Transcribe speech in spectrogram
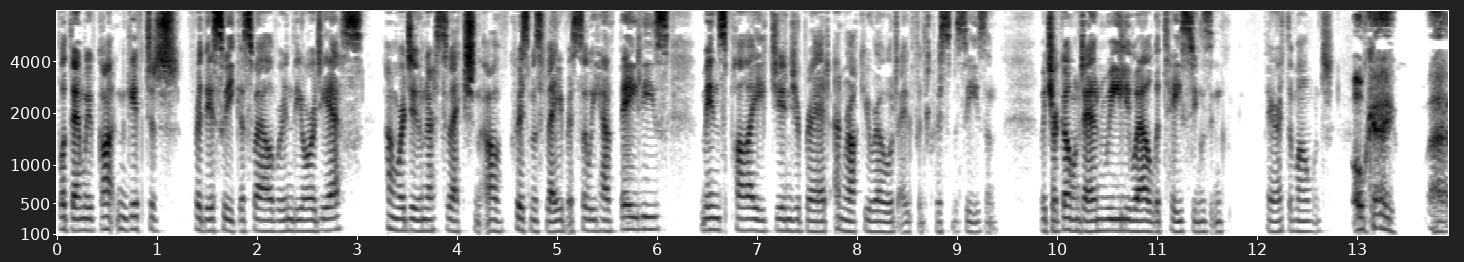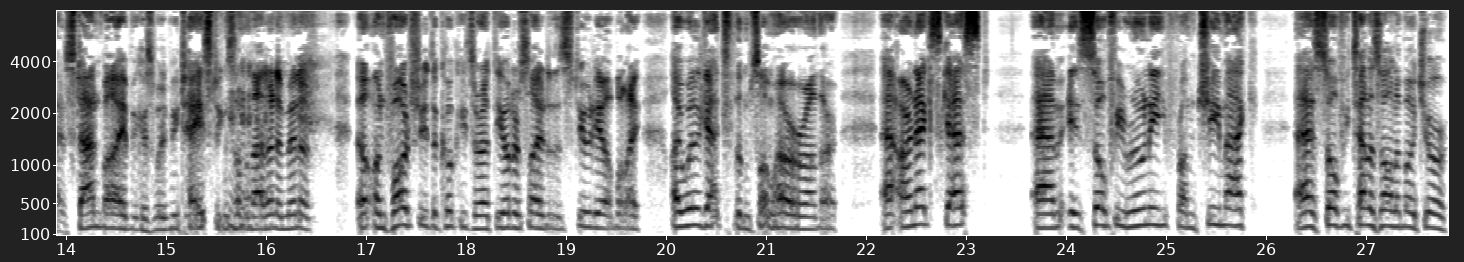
but then we've gotten gifted for this week as well. We're in the RDS and we're doing our selection of Christmas flavours. So we have Bailey's, mince pie, gingerbread, and Rocky Road out for the Christmas season, which are going down really well with tastings in there at the moment. Okay. Uh, stand by because we'll be tasting some of that in a minute. Uh, unfortunately, the cookies are at the other side of the studio, but I, I will get to them somehow or other. Uh, our next guest um, is Sofie Rooney from Chimac. Uh, Sofie, tell us all about your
